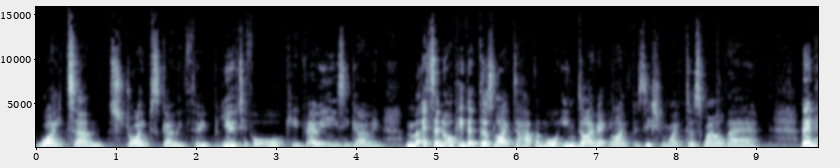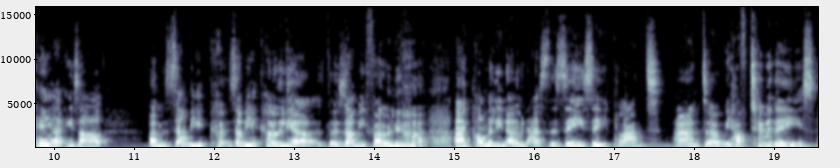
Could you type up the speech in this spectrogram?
white um, stripes going through. Beautiful orchid, very easy going. It's an orchid that does like to have a more indirect light position, right, does well there. Then here is our um, Zamiocolia, the Zamifolia, and commonly known as the ZZ plant. And uh, we have two of these.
